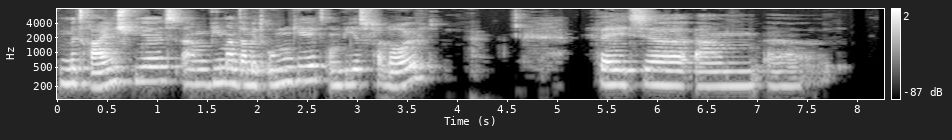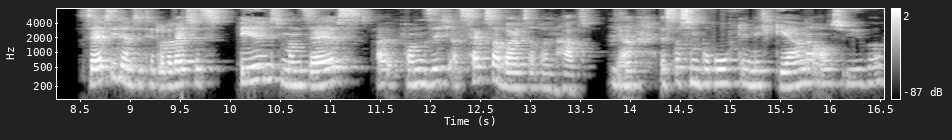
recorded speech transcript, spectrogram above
mit reinspielt, ähm, wie man damit umgeht und wie es verläuft, welche ähm, äh, Selbstidentität oder welches Bild man selbst äh, von sich als Sexarbeiterin hat. Ja, mhm. ist das ein Beruf, den ich gerne ausübe?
